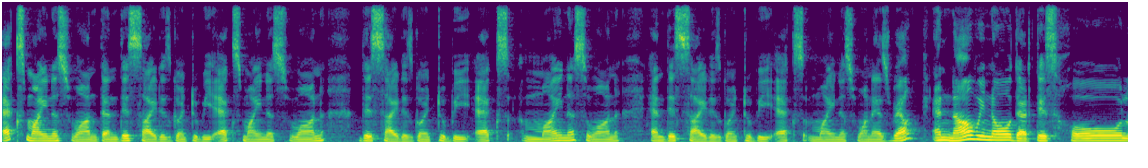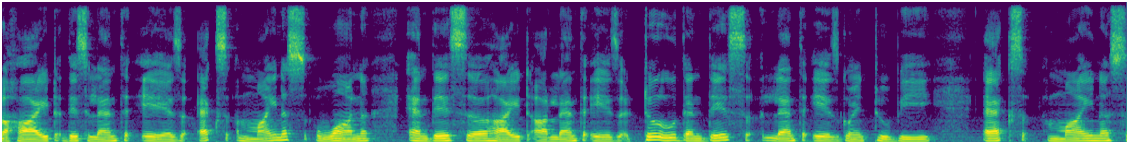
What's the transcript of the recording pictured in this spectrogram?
x minus 1, then this side is going to be x minus 1. This side is going to be x minus 1 and this side is going to be x minus 1 as well. And now we know that this whole height, this length is x minus 1 and this uh, height or length is 2 then this length is going to be x minus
